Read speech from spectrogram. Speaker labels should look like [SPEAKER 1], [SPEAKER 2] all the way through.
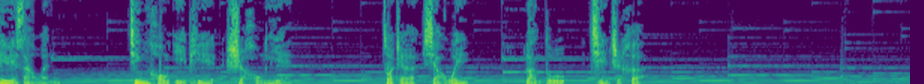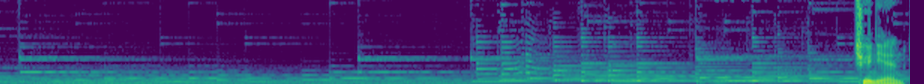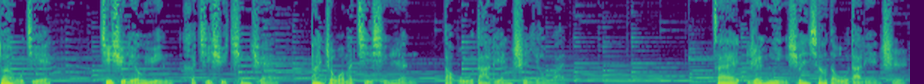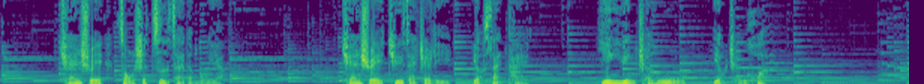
[SPEAKER 1] 配乐散文《惊鸿一瞥是红颜》，作者小薇，朗读千纸鹤。去年端午节，几许流云和几许清泉，伴着我们几行人到五大连池游玩。在人影喧嚣的五大连池，泉水总是自在的模样。泉水聚在这里又散开，氤氲成雾又成画。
